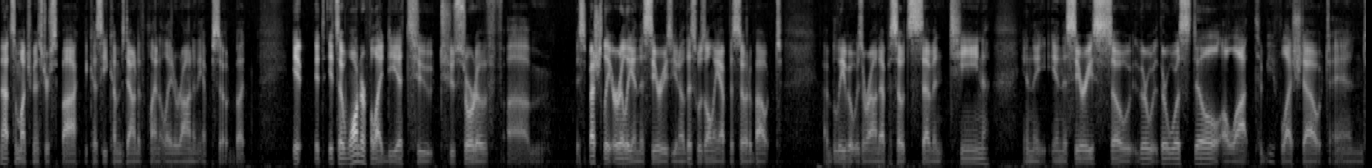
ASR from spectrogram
not so much Mr. Spock because he comes down to the planet later on in the episode. But it, it it's a wonderful idea to to sort of um, especially early in the series. You know, this was only episode about, I believe it was around episode 17 in the in the series. So there there was still a lot to be fleshed out, and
